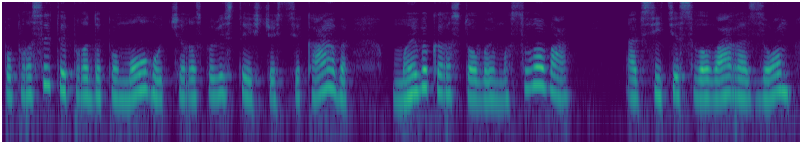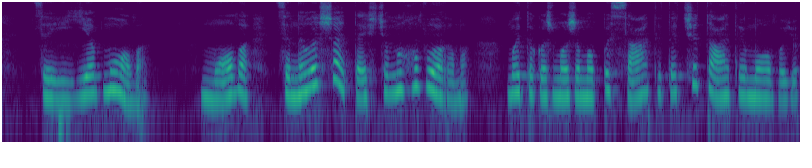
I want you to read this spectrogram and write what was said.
попросити про допомогу чи розповісти щось цікаве, ми використовуємо слова. А всі ці слова разом це і є мова. Мова це не лише те, що ми говоримо. Ми також можемо писати та читати мовою,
